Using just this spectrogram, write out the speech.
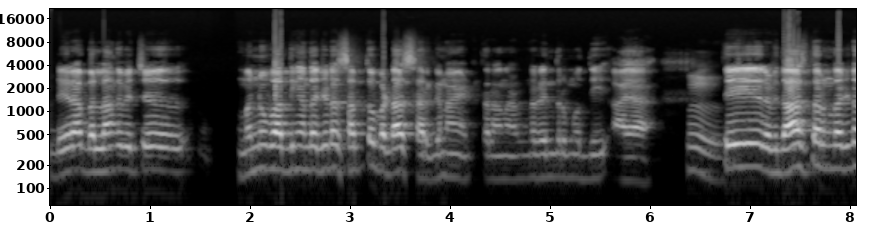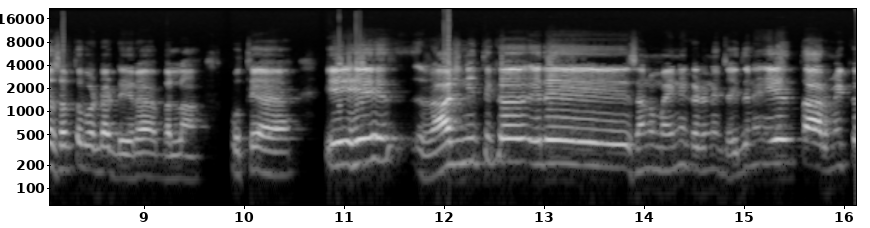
ਡੇਰਾ ਬੱਲਾਂ ਦੇ ਵਿੱਚ ਮਨੂਵਾਦੀਆਂ ਦਾ ਜਿਹੜਾ ਸਭ ਤੋਂ ਵੱਡਾ ਸਰਗਨਾ ਹੈ ਇੱਕ ਤਰ੍ਹਾਂ ਨਾਲ ਨਰਿੰਦਰ ਮੋਦੀ ਆਇਆ। ਤੇ ਰਵਿਦਾਸ ਧਰਮ ਦਾ ਜਿਹੜਾ ਸਭ ਤੋਂ ਵੱਡਾ ਡੇਰਾ ਬੱਲਾਂ ਉੱਥੇ ਆਇਆ। ਇਹ ਰਾਜਨੀਤਿਕ ਇਹਦੇ ਸਾਨੂੰ ਮਾਇਨੇ ਕੱਢਣੇ ਚਾਹੀਦੇ ਨੇ। ਇਹ ਧਾਰਮਿਕ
